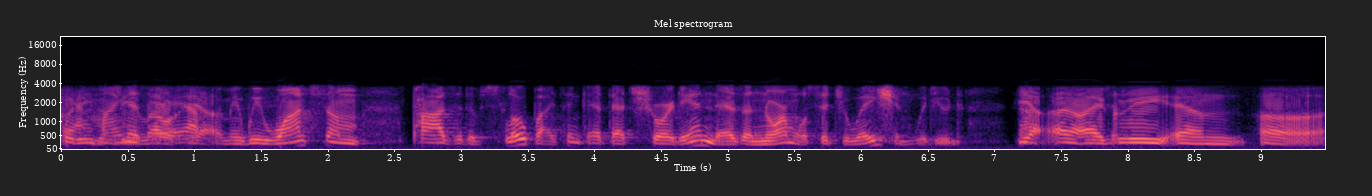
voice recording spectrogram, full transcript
Could even minus be lower, half. yeah. I mean, we want some positive slope. I think at that short end as a normal situation. Would you? Yeah, I, I agree. And uh,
